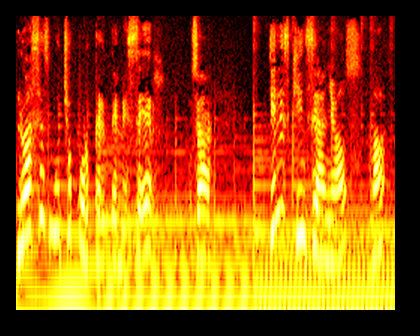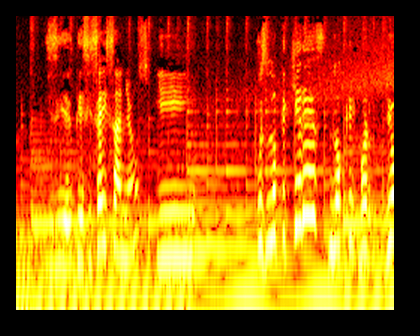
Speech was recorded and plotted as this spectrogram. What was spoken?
Lo haces mucho por pertenecer, o sea, tienes 15 años, ¿no? 16 años y, pues lo que quieres, lo que, bueno, yo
